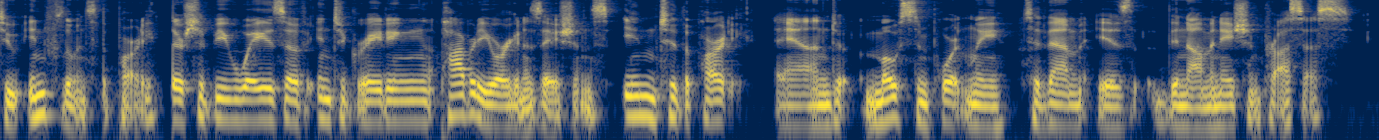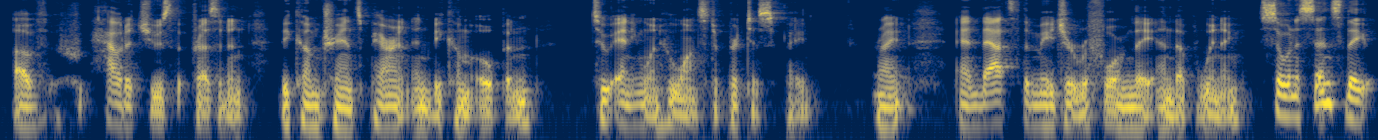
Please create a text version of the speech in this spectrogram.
to influence the party. There should be ways of integrating poverty organizations into the party. And most importantly to them is the nomination process of how to choose the president become transparent and become open to anyone who wants to participate, right? And that's the major reform they end up winning. So in a sense, they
